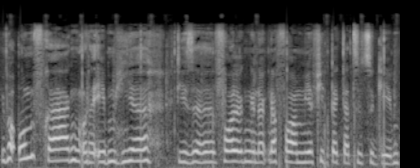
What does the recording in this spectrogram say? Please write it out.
über Umfragen oder eben hier diese Folgen in irgendeiner Form mir Feedback dazu zu geben,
